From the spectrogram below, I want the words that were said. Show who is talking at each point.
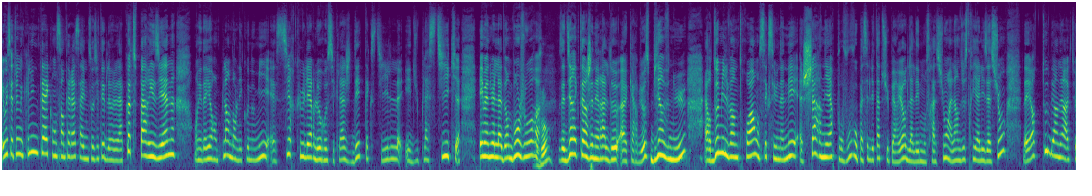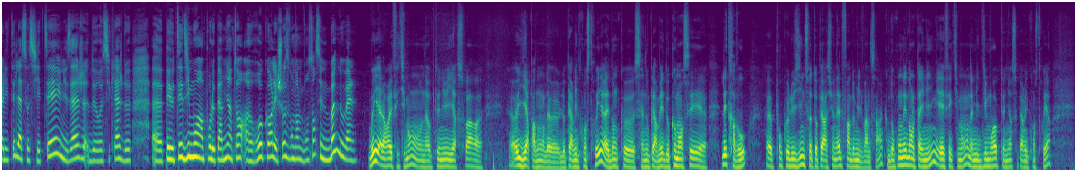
Speaker 1: Et oui, c'est une clean tech. On s'intéresse à une société de la côte parisienne. On est d'ailleurs en plein dans l'économie circulaire, le recyclage des textiles et du plastique. Emmanuel Ladan, bonjour.
Speaker 2: Bonjour.
Speaker 1: Vous êtes directeur général de euh, Carbios. Bienvenue. Alors 2023, on sait que c'est une année charnière pour vous. Vous passez de l'étape supérieure de la démonstration à l'industrialisation. D'ailleurs, toute dernière actualité de la société, un usage de recyclage de euh, PET. Dis-moi, hein, pour le permis, un temps un record, les choses vont dans le bon sens. C'est une bonne nouvelle.
Speaker 2: Oui, alors effectivement, on a obtenu hier soir, euh, hier pardon, le, permis de construire et donc euh, ça nous permet de commencer euh, les travaux pour que l'usine soit opérationnelle fin 2025. Donc on est dans le timing et effectivement, on a mis 10 mois à obtenir ce permis de construire,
